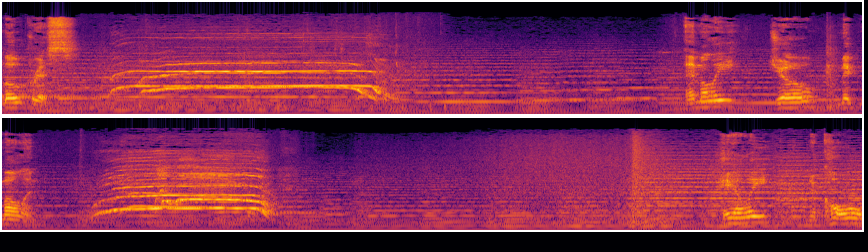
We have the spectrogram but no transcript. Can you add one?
Mokris. Emily Joe McMullen. Haley Nicole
